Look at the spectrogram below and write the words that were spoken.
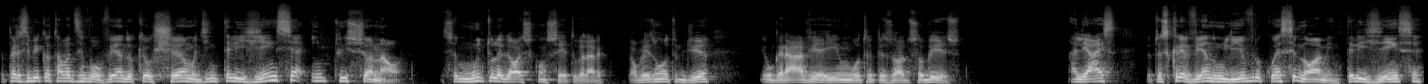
Eu percebi que eu estava desenvolvendo o que eu chamo de inteligência intuicional. Isso é muito legal esse conceito, galera. Talvez um outro dia eu grave aí um outro episódio sobre isso. Aliás, eu estou escrevendo um livro com esse nome, Inteligência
